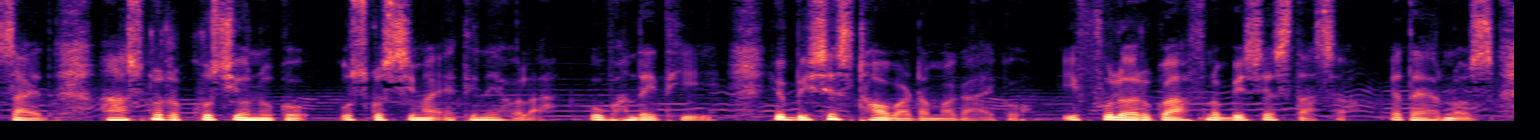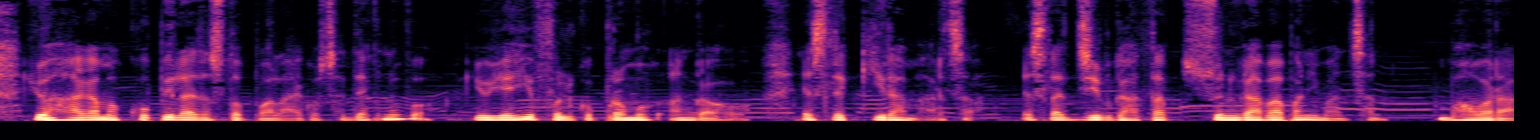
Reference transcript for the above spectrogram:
सायद हाँस्नु र खुसी हुनुको उसको सीमा यति नै होला। ऊ भन्दै थिए यो विशेष ठाउँबाट मगाएको यी फुलहरूको आफ्नो विशेषता छ। यता हेर्नुहोस् यो हाँगामा कोपिला जस्तो पलाएको छ। देख्नुभयो? यो यही फुलको प्रमुख अङ्ग हो। यसले किरा मार्छ। यसलाई जीवघातक सुनगाबा पनि मान्छन् भँवरा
